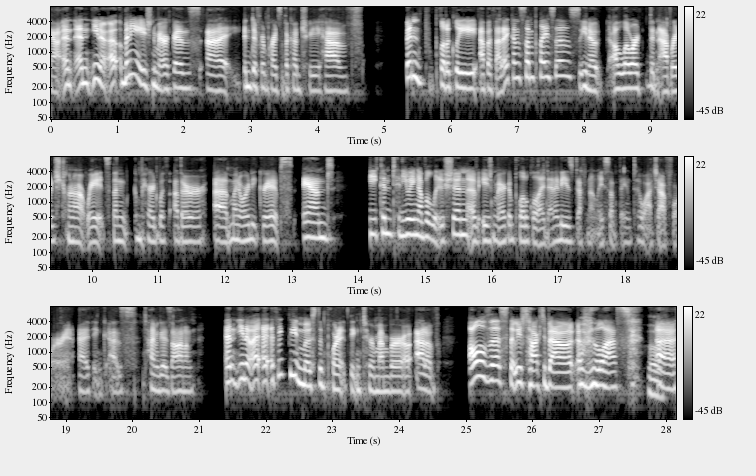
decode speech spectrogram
Yeah, and and you know, uh, many Asian Americans uh, in different parts of the country have been politically apathetic in some places. You know, a lower than average turnout rates than compared with other uh, minority groups, and the continuing evolution of Asian American political identity is definitely something to watch out for. I think as time goes on And, you know, I, I think the most important thing to remember out of all of this that we've talked about over the last Oh. uh,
